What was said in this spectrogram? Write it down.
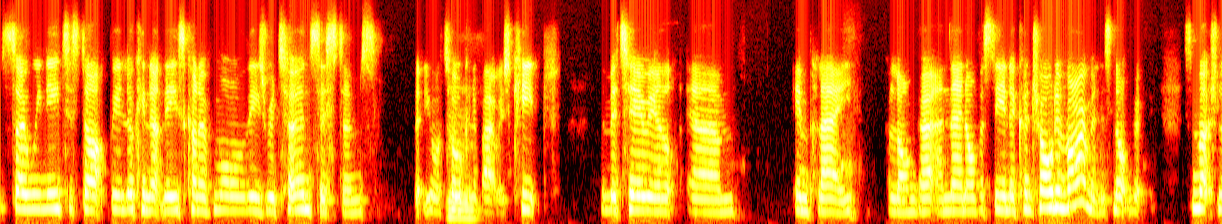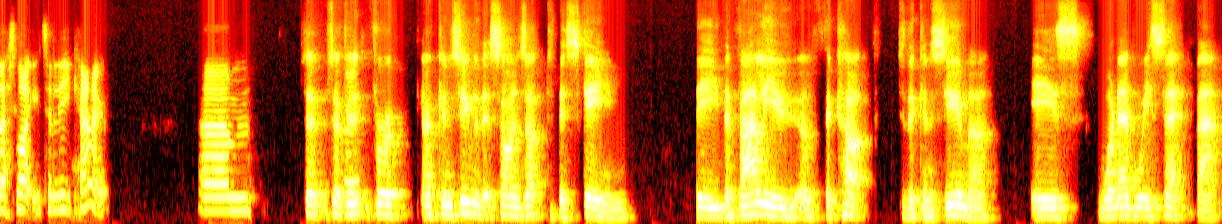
so we need to start be looking at these kind of more of these return systems that you're talking Mm. about, which keep the material um, in play for longer and then obviously in a controlled environment it's not it's much less likely to leak out um So, so for, for a, a consumer that signs up to this scheme, the, the value of the cup to the consumer is whatever we set that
